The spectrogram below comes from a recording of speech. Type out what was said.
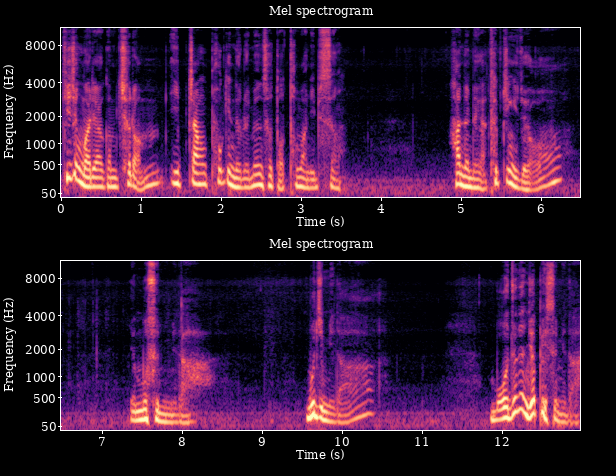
기적마리아금처럼 입장 폭이 늘으면서 도톰한 입성 하늘 메가 특징이죠. 옆모습입니다. 무지입니다. 모주는 옆에 있습니다.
